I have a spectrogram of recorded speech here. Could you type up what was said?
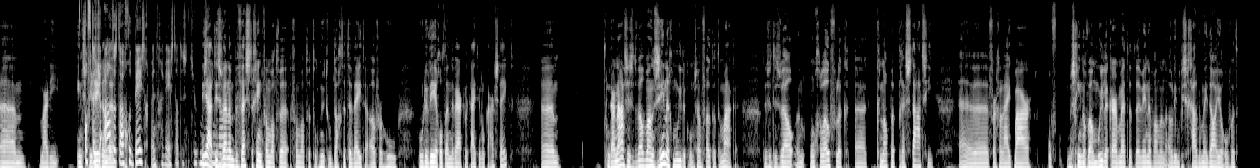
Um, maar die Of inspirerende... dat je altijd al goed bezig bent geweest, dat is natuurlijk misschien Ja, het is wel een bevestiging van wat, we, van wat we tot nu toe dachten te weten over hoe, hoe de wereld en de werkelijkheid in elkaar steekt. Um, daarnaast is het wel waanzinnig moeilijk om zo'n foto te maken. Dus het is wel een ongelooflijk uh, knappe prestatie. Uh, vergelijkbaar of misschien nog wel moeilijker met het uh, winnen van een Olympische gouden medaille of het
